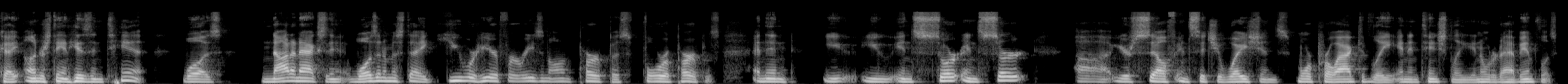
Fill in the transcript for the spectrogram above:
Okay. Understand his intent was not an accident, it wasn't a mistake. You were here for a reason on purpose, for a purpose. And then you, you insert, insert uh, yourself in situations more proactively and intentionally in order to have influence.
